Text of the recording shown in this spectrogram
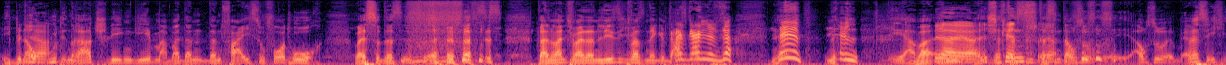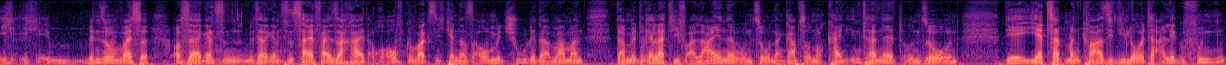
Ich bin ja. auch gut in Ratschlägen geben, aber dann, dann fahre ich sofort hoch. Weißt du, das ist, äh, das ist dann manchmal, dann lese ich was und denke, das kann ich nicht. Nee, nee. aber ja, ja, ähm, ich das, das, das, sind auch so, auch so, weißt du, ich, ich, ich bin so, weißt du, aus der ganzen, mit der ganzen Sci-Fi-Sache halt auch aufgewachsen. Ich kenne das auch mit Schule, da war man damit relativ alleine und so und dann gab es auch noch kein Internet und so und der, jetzt hat man quasi die Leute alle gefunden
